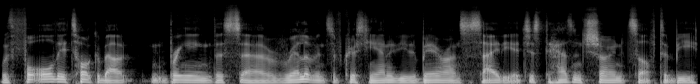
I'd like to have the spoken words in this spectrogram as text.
With for all they talk about bringing this uh, relevance of Christianity to bear on society, it just hasn't shown itself to be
